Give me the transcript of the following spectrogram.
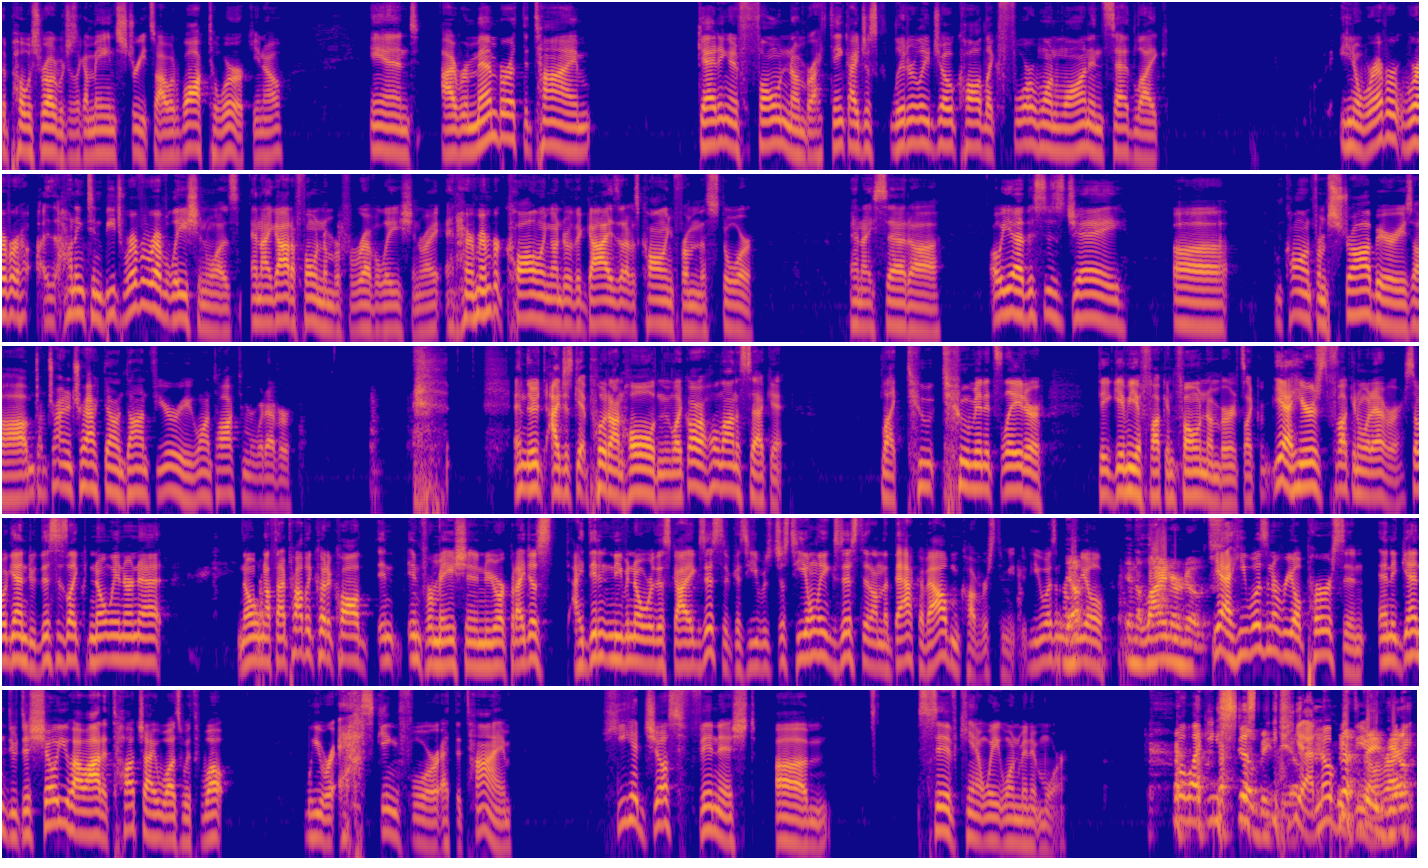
the Post Road, which is like a main street, so I would walk to work, you know. And I remember at the time getting a phone number. I think I just literally Joe called like 411 and said like you know wherever wherever uh, Huntington Beach wherever Revelation was and I got a phone number for Revelation, right? And I remember calling under the guys that I was calling from the store. And I said uh oh yeah, this is Jay. Uh I'm calling from Strawberries. Uh, I'm, I'm trying to track down Don Fury. You want to talk to him or whatever? and I just get put on hold and they're like, "Oh, hold on a second like two two minutes later, they give me a fucking phone number. It's like, yeah, here's fucking whatever. So again, dude, this is like no internet, no nothing. I probably could have called in information in New York, but I just I didn't even know where this guy existed because he was just he only existed on the back of album covers to me, dude. He wasn't yep, a real in the liner notes. Yeah, he wasn't a real person. And again, dude, to show you how out of touch I was with what we were asking for at the time, he had just finished um Civ can't wait one minute more. Well, like he's just no yeah, no big no deal, big right? Deal.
